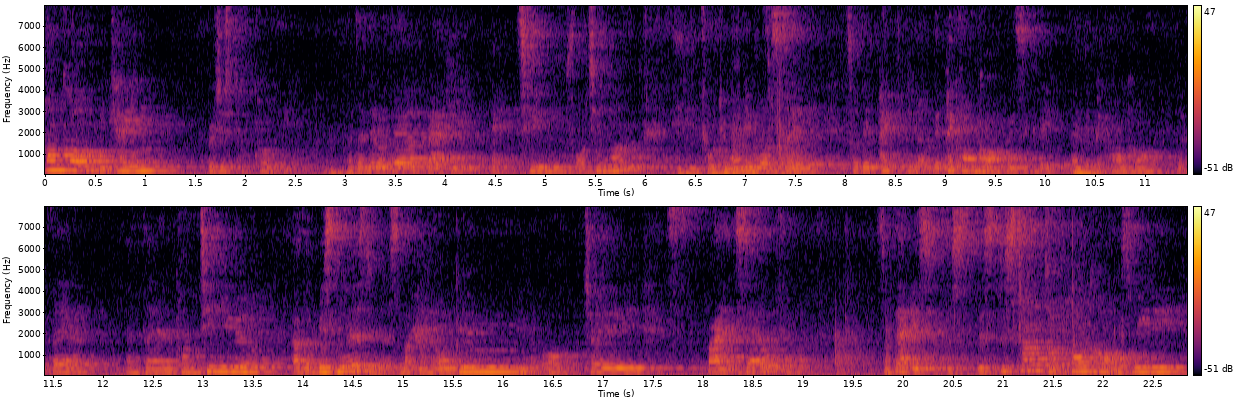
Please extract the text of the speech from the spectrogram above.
Hong Kong became British colony. And then they were there back in 1841. 1841. And it was a, so they picked, you know, they picked Hong Kong basically. Then mm -hmm. they picked Hong Kong, they were there, and then continue other business, you know, smuggling opium, you know, all trade, buy and sell. You know. So that is, this, this, the start of Hong Kong is really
